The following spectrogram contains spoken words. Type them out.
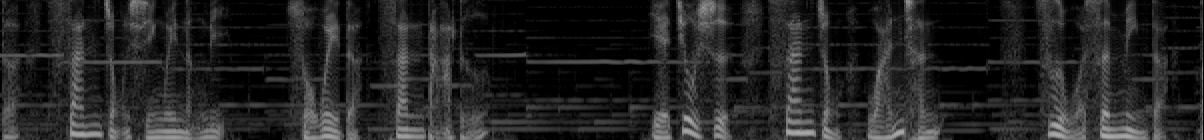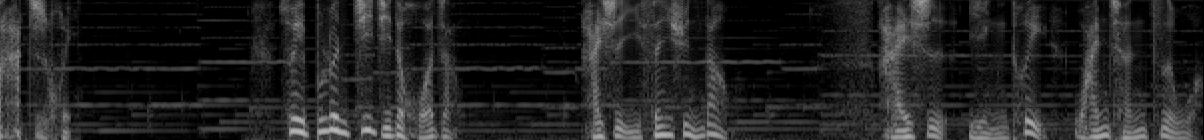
的三种行为能力，所谓的三达德，也就是三种完成自我生命的大智慧。所以，不论积极的活着，还是以身殉道，还是隐退完成自我、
